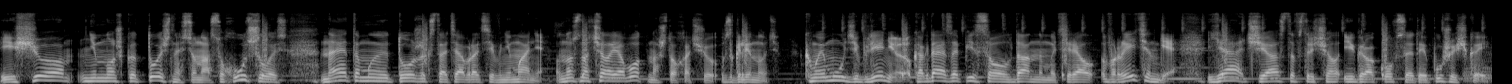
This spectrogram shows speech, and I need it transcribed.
Еще немножко точность у нас ухудшилась. На это мы тоже, кстати, обратим внимание. Но сначала я вот на что хочу взглянуть. К моему удивлению, когда я записывал данный материал в рейтинге, я часто встречал игроков с этой пушечкой.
